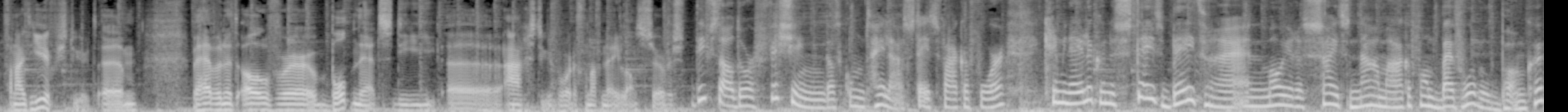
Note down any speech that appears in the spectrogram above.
vanuit hier verstuurd. Ehm, we hebben het over botnets die uh, aangestuurd worden vanaf Nederlandse servers. Diefstal door phishing, dat komt helaas steeds vaker voor. Criminelen kunnen steeds betere en mooiere sites namaken van bijvoorbeeld banken.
